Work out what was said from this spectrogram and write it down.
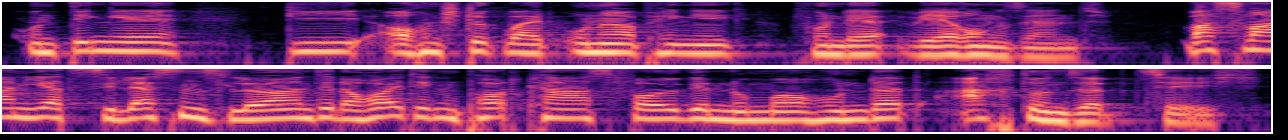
und Dinge, die auch ein Stück weit unabhängig von der Währung sind. Was waren jetzt die Lessons learned in der heutigen Podcast-Folge Nummer 178?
